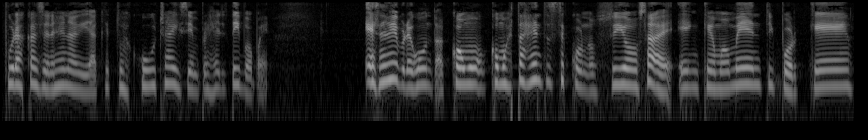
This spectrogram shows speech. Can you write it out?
puras canciones de Navidad que tú escuchas y siempre es el tipo, pues. Esa es mi pregunta, ¿cómo, cómo esta gente se conoció, sabes? ¿En qué momento y por qué?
